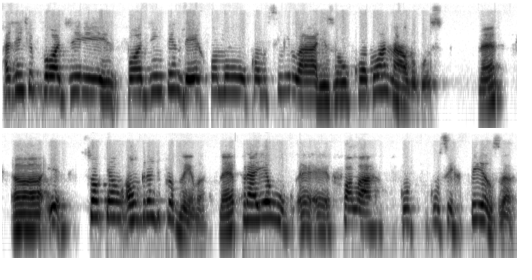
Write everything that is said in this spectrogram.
a gente pode, pode entender como, como similares ou como análogos, né? Ah, só que há, há, um grande problema, né? Para eu é, é, falar com, com certeza,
